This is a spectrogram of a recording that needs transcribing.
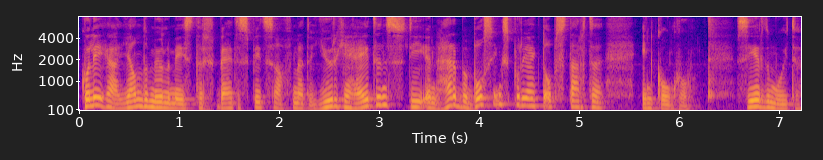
Collega Jan de Meulemeester bijt de spits af met Jurgen Heitens, die een herbebossingsproject opstartte in Congo. Zeer de moeite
